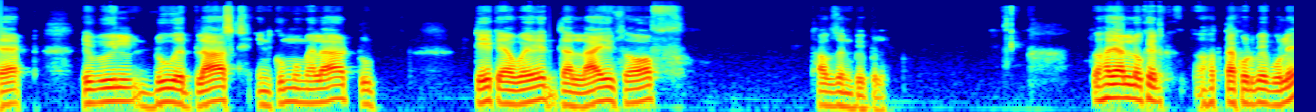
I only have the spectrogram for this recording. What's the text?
that he will do a blast in Kumbh Mela to take away the life of thousand people তো হাজার লোকের হত্যা করবে বলে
